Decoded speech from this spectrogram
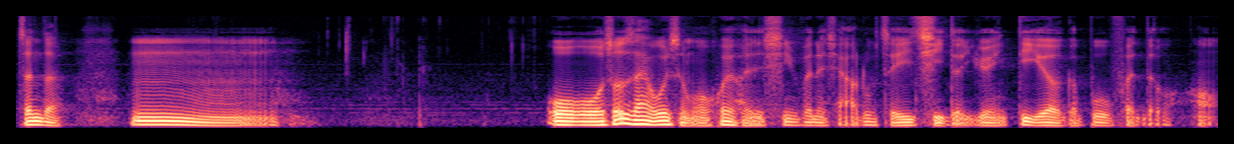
真的，嗯，我我说实在，为什么会很兴奋的想要录这一期的原因，第二个部分的哦，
